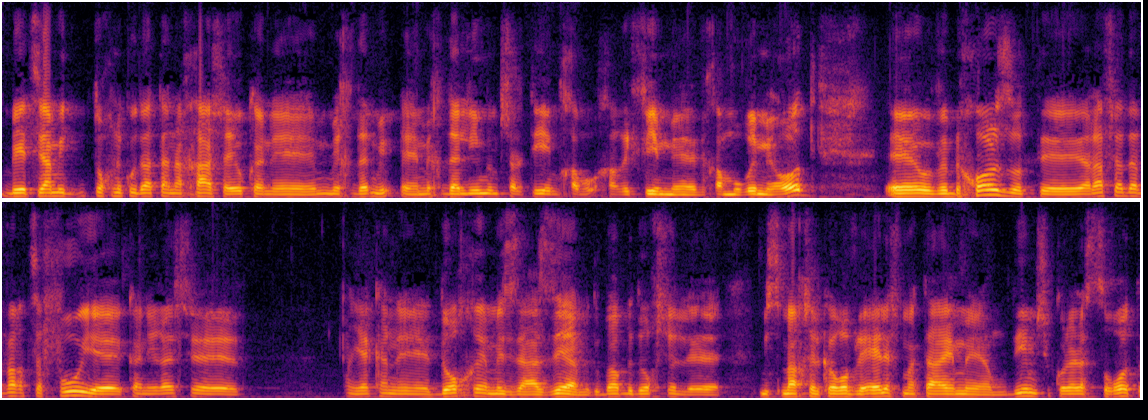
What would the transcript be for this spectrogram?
ביציאה מתוך נקודת הנחה שהיו כאן מחדל, מחדלים ממשלתיים חריפים וחמורים מאוד. ובכל זאת, על אף שהדבר צפוי, כנראה היה כאן דוח מזעזע, מדובר בדוח של מסמך של קרוב ל-1200 עמודים שכולל עשרות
